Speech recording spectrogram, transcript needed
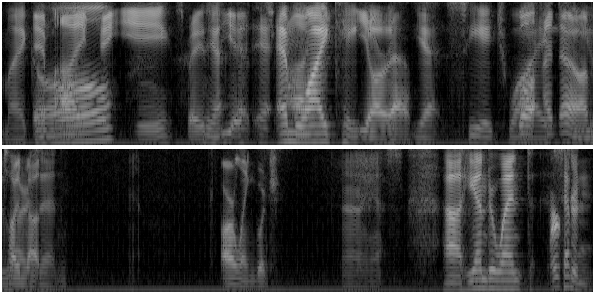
Michael. M I K E space Yeah, C H M Y K E. R S. Yeah, C H Y. Well, I know, I'm talking about- Q U R Z. Our language. Ah, yes. Uh, he underwent seven,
